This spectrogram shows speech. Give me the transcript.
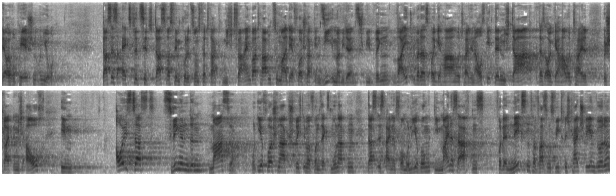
der Europäischen Union. Das ist explizit das, was wir im Koalitionsvertrag nicht vereinbart haben, zumal der Vorschlag, den Sie immer wieder ins Spiel bringen, weit über das EuGH-Urteil hinausgeht. Denn nämlich da, das EuGH-Urteil beschreibt nämlich auch im äußerst zwingenden Maße. Und Ihr Vorschlag spricht immer von sechs Monaten. Das ist eine Formulierung, die meines Erachtens vor der nächsten Verfassungswidrigkeit stehen würde.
